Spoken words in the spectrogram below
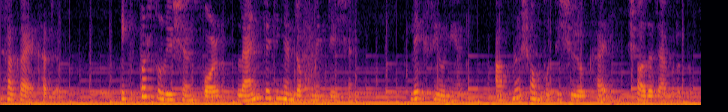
ঢাকা এক হাজার। Expert solution for land vetting and documentation. Lex Union, আপনার সম্পত্তির সুরক্ষায় সদা জাগ্রত।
